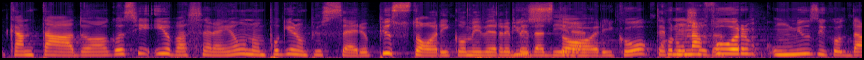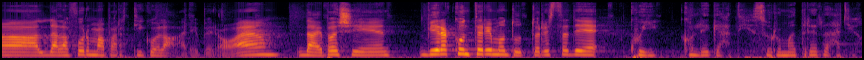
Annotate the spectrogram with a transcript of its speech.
cantato così, io passerei a uno un pochino più serio, più storico mi verrebbe più da dire. storico, Ti è con una form- un musical da- dalla forma particolare però, eh? Dai, poi ci- vi racconteremo tutto, restate qui, collegati su Roma 3 Radio.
